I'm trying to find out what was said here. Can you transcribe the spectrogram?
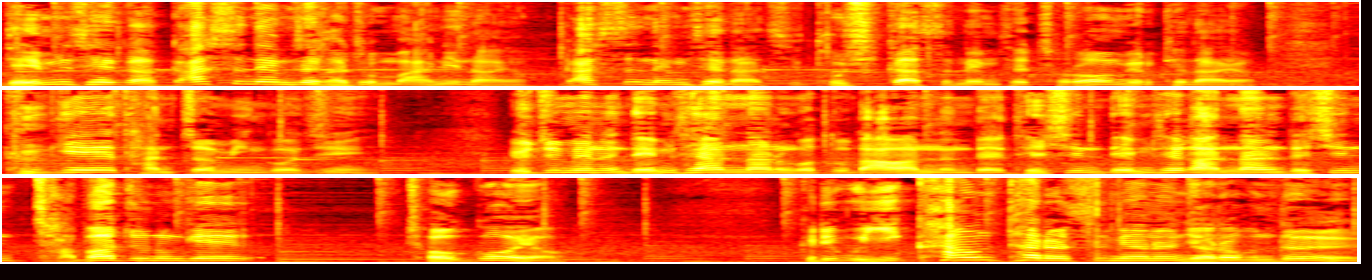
냄새가 가스 냄새가 좀 많이 나요. 가스 냄새 나지. 도시가스 냄새처럼 이렇게 나요. 그게 단점인 거지. 요즘에는 냄새 안 나는 것도 나왔는데 대신 냄새가 안 나는 대신 잡아주는 게 적어요. 그리고 이 카운터를 쓰면은 여러분들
